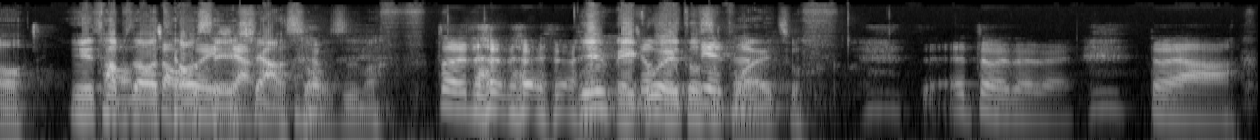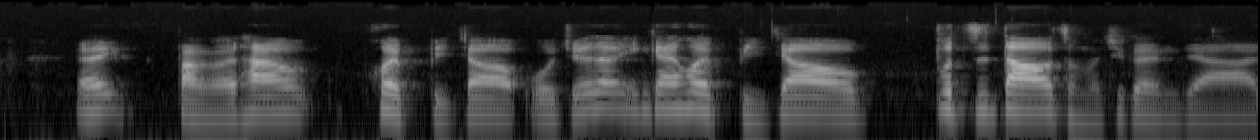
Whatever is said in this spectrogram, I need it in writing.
哦，因为他不知道挑谁下手是吗？对对对对，因为每个位都是不爱座。对对对对啊，哎，反而他会比较，我觉得应该会比较不知道怎么去跟人家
